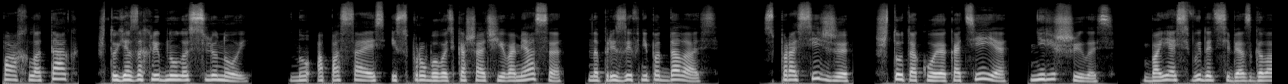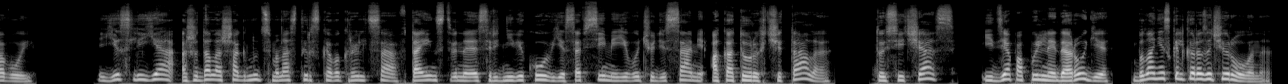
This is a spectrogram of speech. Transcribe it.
Пахло так, что я захлебнулась слюной, но, опасаясь испробовать кошачьего мяса, на призыв не поддалась. Спросить же, что такое котея, не решилась, боясь выдать себя с головой. Если я ожидала шагнуть с монастырского крыльца в таинственное средневековье со всеми его чудесами, о которых читала, то сейчас, идя по пыльной дороге, была несколько разочарована.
